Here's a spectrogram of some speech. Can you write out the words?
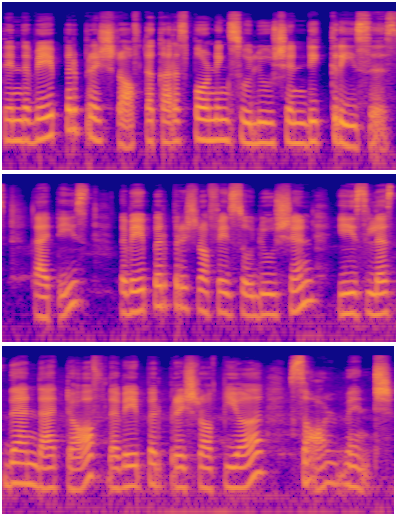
then the vapor pressure of the corresponding solution decreases. That is the vapor pressure of a solution is less than that of the vapor pressure of pure solvent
